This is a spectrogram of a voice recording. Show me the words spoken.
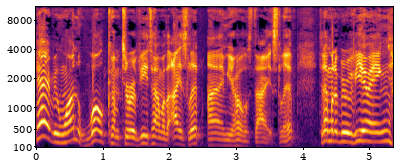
Hey everyone, welcome to Review Time with iSlip. I'm your host, iSlip. Today I'm going to be reviewing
